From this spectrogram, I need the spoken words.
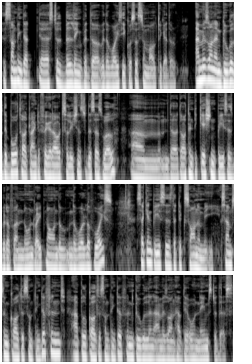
is something that uh, they're still building with the, with the voice ecosystem altogether. Amazon and Google, they both are trying to figure out solutions to this as well. Um, the, the, authentication piece is a bit of unknown right now in the, in the world of voice. Second piece is the taxonomy. Samsung calls it something different. Apple calls it something different. Google and Amazon have their own names to this.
